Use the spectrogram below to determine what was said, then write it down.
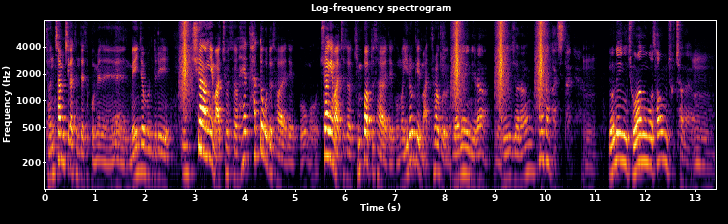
전참시 같은 데서 보면은 네. 매니저분들이 이 취향에 맞춰서 해 핫도그도 사야 되고 뭐 취향에 맞춰서 김밥도 사야 되고 막 이런 게 많더라고요. 연예인이랑 매니저랑 항상 같이 다녀요. 음, 연예인이 좋아하는 거 사오면 좋잖아요. 음.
